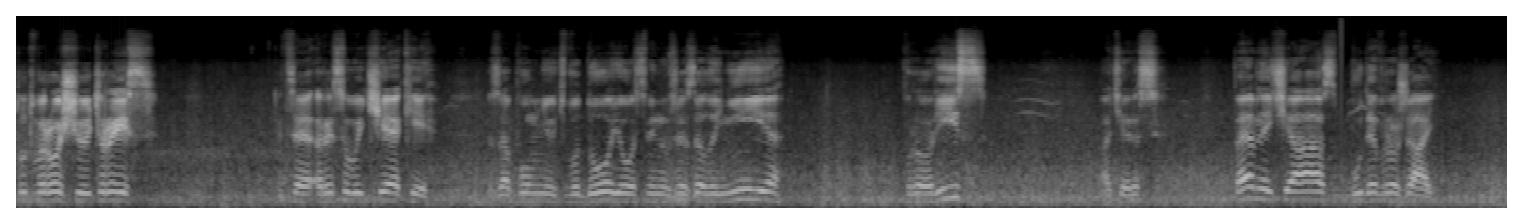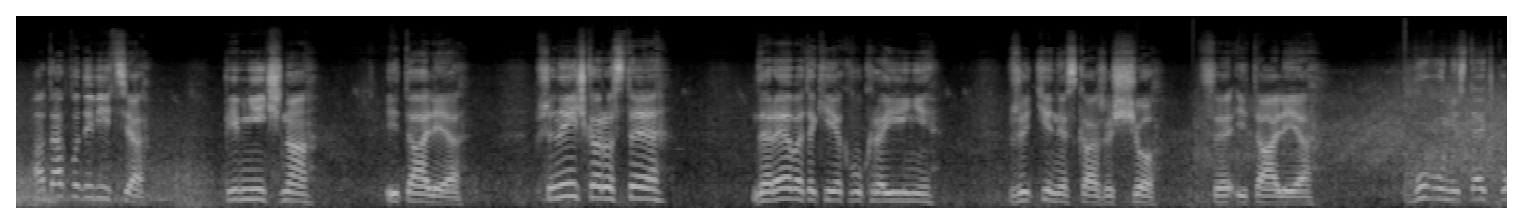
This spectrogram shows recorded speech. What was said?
Тут вирощують рис, це рисові чеки, заповнюють водою, ось він вже зеленіє, проріс, а через певний час буде врожай. А так подивіться північна Італія. Пшеничка росте, дерева такі, як в Україні. В житті не скажеш, що це Італія. Був у містечку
